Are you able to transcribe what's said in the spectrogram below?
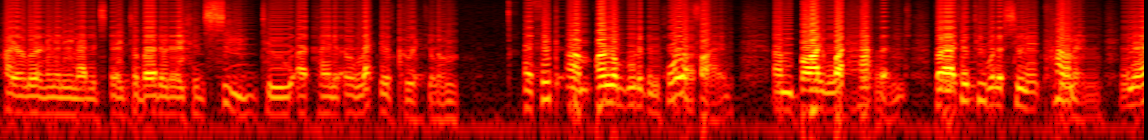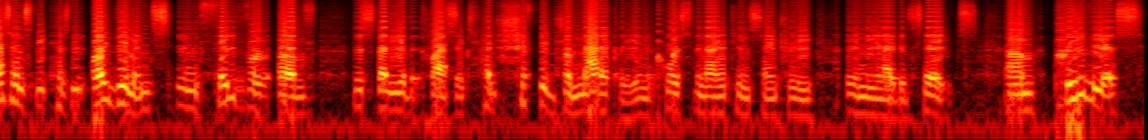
higher learning in the United States, or whether they should cede to a kind of elective curriculum. I think um, Arnold would have been horrified um, by what happened, but I think he would have seen it coming, in essence because the arguments in favor of the study of the classics had shifted dramatically in the course of the 19th century in the United States. Um, previous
